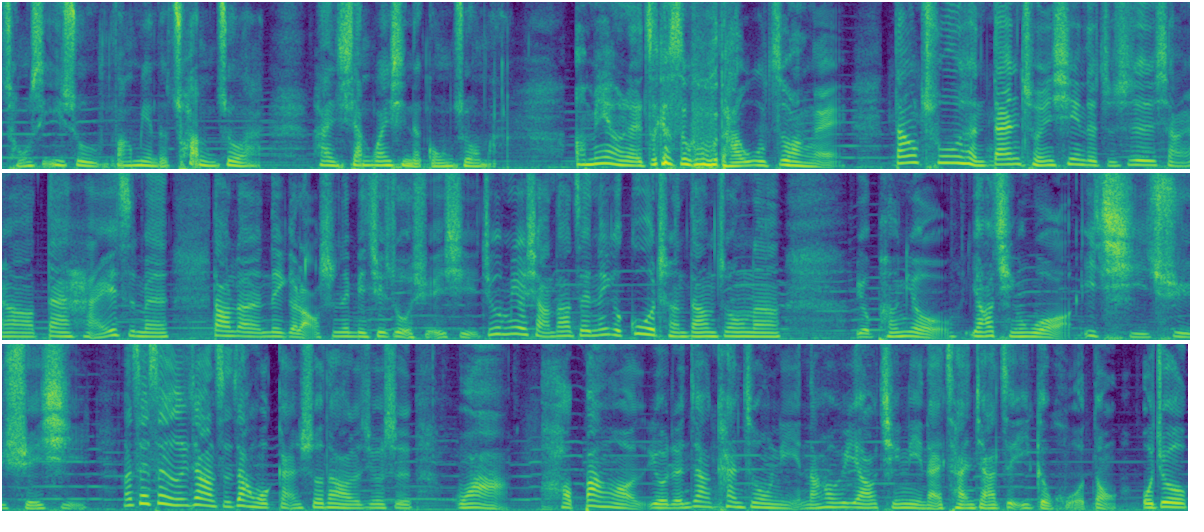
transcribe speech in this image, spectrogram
从事艺术方面的创作啊，和相关性的工作嘛？哦，没有嘞，这个是误打误撞哎。当初很单纯性的，只是想要带孩子们到了那个老师那边去做学习，结果没有想到在那个过程当中呢，有朋友邀请我一起去学习。那在这个样子让我感受到的就是，哇，好棒哦，有人这样看重你，然后邀请你来参加这一个活动，我就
